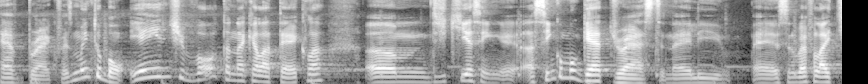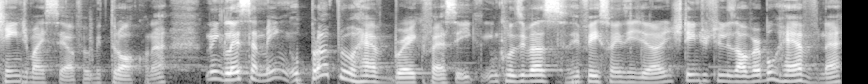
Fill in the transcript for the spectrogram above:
Have breakfast. Muito bom. E aí a gente volta naquela tecla ahn, de que, assim, assim como get dressed, né? Ele. é, você não vai falar I change myself, eu me troco, né? No inglês também, o próprio have breakfast, e inclusive as refeições em geral, a gente tem de utilizar o verbo have, né?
